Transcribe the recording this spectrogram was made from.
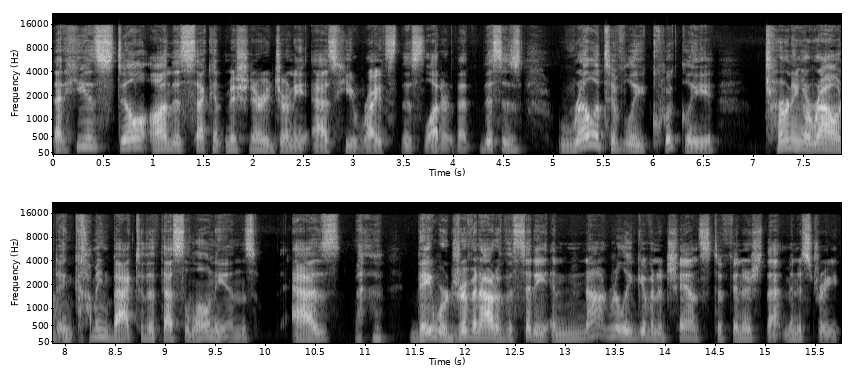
that he is still on this second missionary journey as he writes this letter, that this is relatively quickly turning around and coming back to the Thessalonians as they were driven out of the city and not really given a chance to finish that ministry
